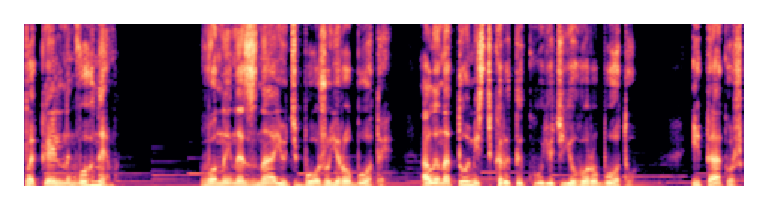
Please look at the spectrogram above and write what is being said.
пекельним вогнем? Вони не знають Божої роботи, але натомість критикують Його роботу і також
